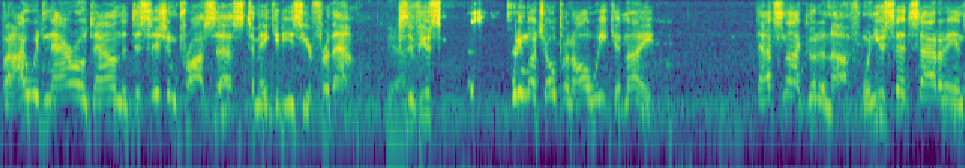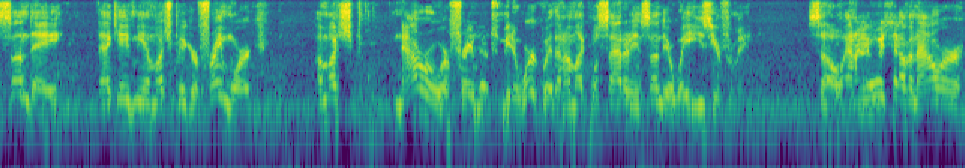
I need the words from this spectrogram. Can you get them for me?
But I would narrow down the decision process to make it easier for them. Yeah. Because if you pretty much open all week at night, that's not good enough. When you said Saturday and Sunday, that gave me a much bigger framework, a much narrower framework for me to work with. And I'm like, well, Saturday and Sunday are way easier for me. So, and I always have an hour.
